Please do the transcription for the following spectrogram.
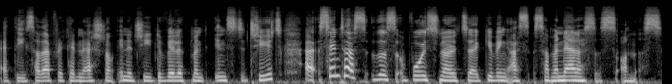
at the South African National Energy Development Institute, uh, sent us this voice note uh, giving us some analysis on this.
